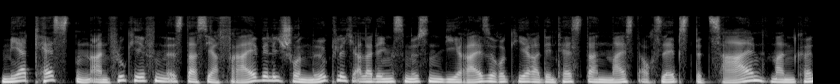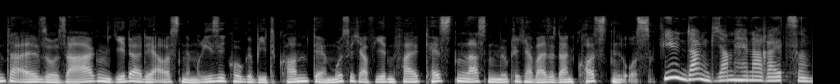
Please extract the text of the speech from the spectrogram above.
Mehr testen. An Flughäfen ist das ja freiwillig schon möglich. Allerdings müssen die Reiserückkehrer den Test dann meist auch selbst bezahlen. Man könnte also sagen, jeder, der aus einem Risikogebiet kommt, der muss sich auf jeden Fall testen lassen, möglicherweise dann kostenlos. Vielen Dank, Jan-Henner Reitze.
